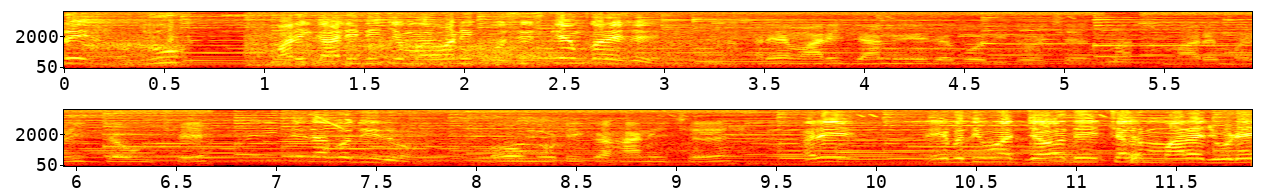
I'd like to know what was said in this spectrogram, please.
અરે તું મારી ગાડી નીચે મરવાની કોશિશ કેમ કરે છે? અરે મારી જાનવીએ દગો દીધો છે. મારે મરી જ જવું છે. રીતે દાખો દીધો? બહુ મોટી કહાની છે. અરે એ બધી વાત જવા દે. ચાલ મારા જોડે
